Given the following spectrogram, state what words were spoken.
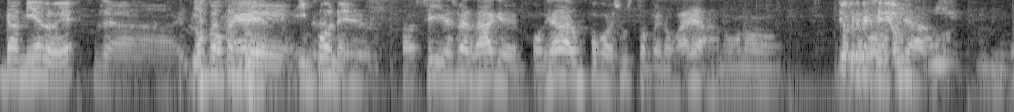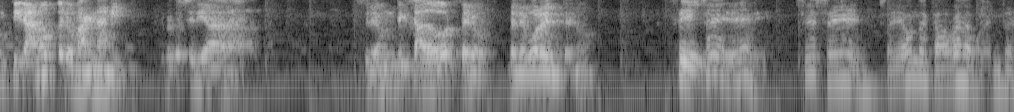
da miedo, ¿eh? O sea, es bastante. Merck, es impone. decir, sí, es verdad que podía dar un poco de susto, pero vaya, no, no. Yo creo que sería sería- un, un- un tirano, pero magnánimo. Creo que sería, sería un dictador, pero benevolente, ¿no? Sí. Sí, sí, sí, sería un dictador benevolente.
